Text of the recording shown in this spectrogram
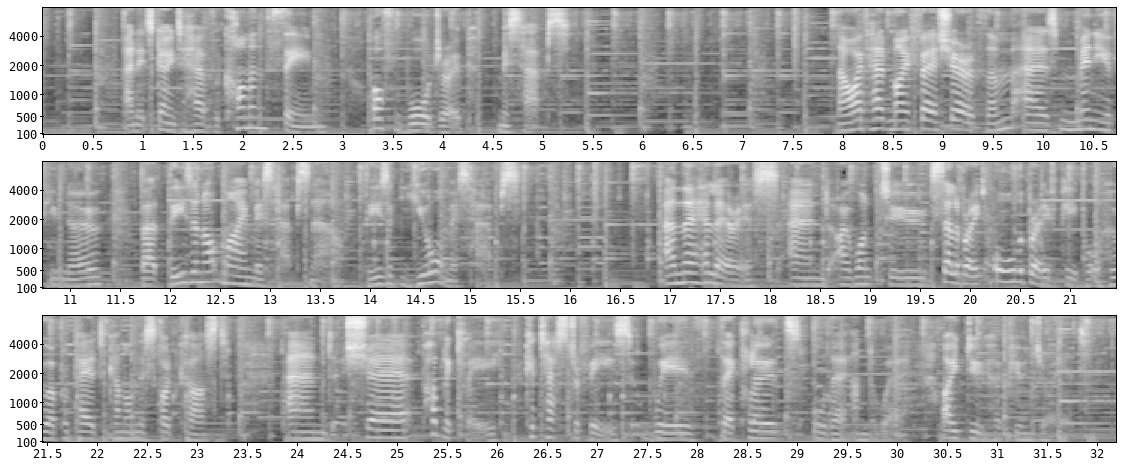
And it's going to have the common theme of wardrobe mishaps. Now, I've had my fair share of them, as many of you know, but these are not my mishaps now. These are your mishaps. And they're hilarious, and I want to celebrate all the brave people who are prepared to come on this podcast and share publicly catastrophes with their clothes or their underwear. I do hope you enjoy it.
